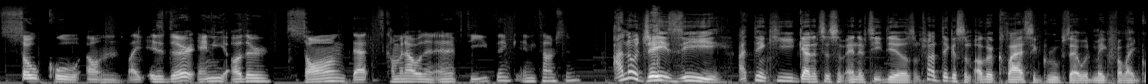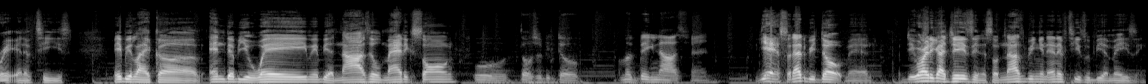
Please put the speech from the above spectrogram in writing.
so cool, Elton. Like, is there any other song that's coming out with an NFT you think anytime soon? I know Jay Z. I think he got into some NFT deals. I'm trying to think of some other classic groups that would make for like great NFTs. Maybe like uh NWA, maybe a Nas Illmatic song. Ooh, those would be dope. I'm a big Nas fan. Yeah, so that'd be dope, man. You already got Jay Z in it, so Nas being in NFTs would be amazing.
